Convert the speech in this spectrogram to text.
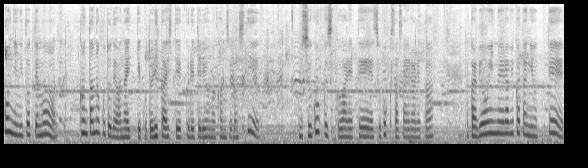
本人にとっても簡単なことではないっていうことを理解してくれてるような感じがしてもうすごく救われてすごく支えられた。だから病院の選び方によって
